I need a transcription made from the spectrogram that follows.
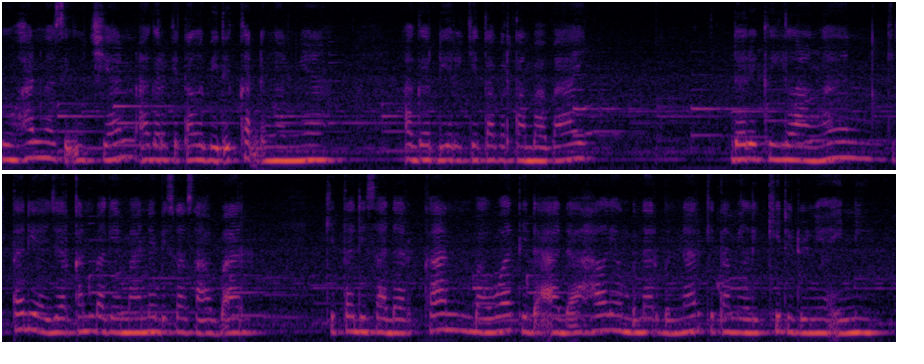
Tuhan ngasih ujian agar kita lebih dekat dengannya, agar diri kita bertambah baik. Dari kehilangan, kita diajarkan bagaimana bisa sabar. Kita disadarkan bahwa tidak ada hal yang benar-benar kita miliki di dunia ini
